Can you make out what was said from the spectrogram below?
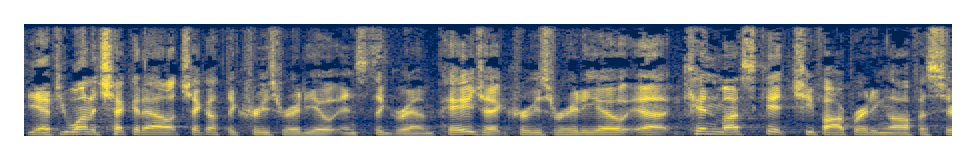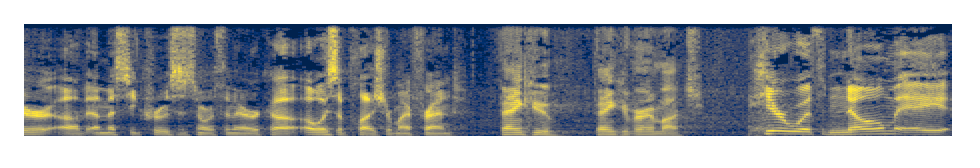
Yeah, if you want to check it out, check out the Cruise Radio Instagram page at Cruise Radio. Uh, Ken Muscat, Chief Operating Officer of MSC Cruises North America. Always a pleasure, my friend. Thank you. Thank you very much. Here with Noam, a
